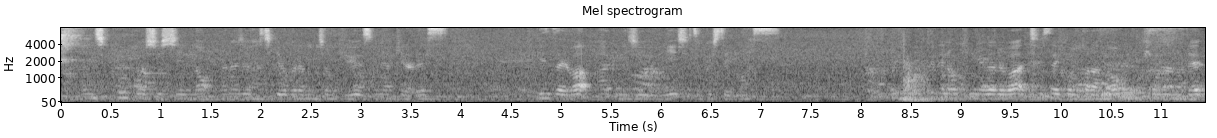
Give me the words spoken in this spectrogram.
男子高校出身の 78kg 超級曽根明です。現在はパーク24に所属しています。オリンピックでの金メダルは小さい頃からの目標なので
